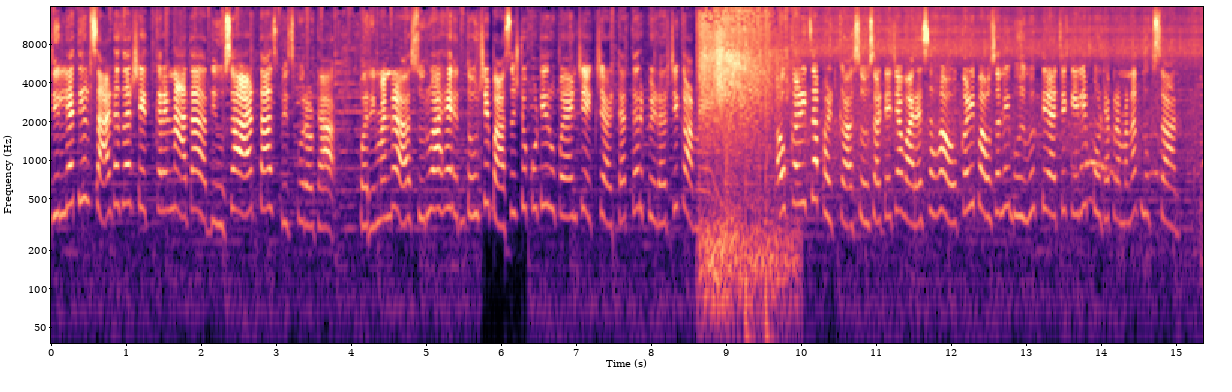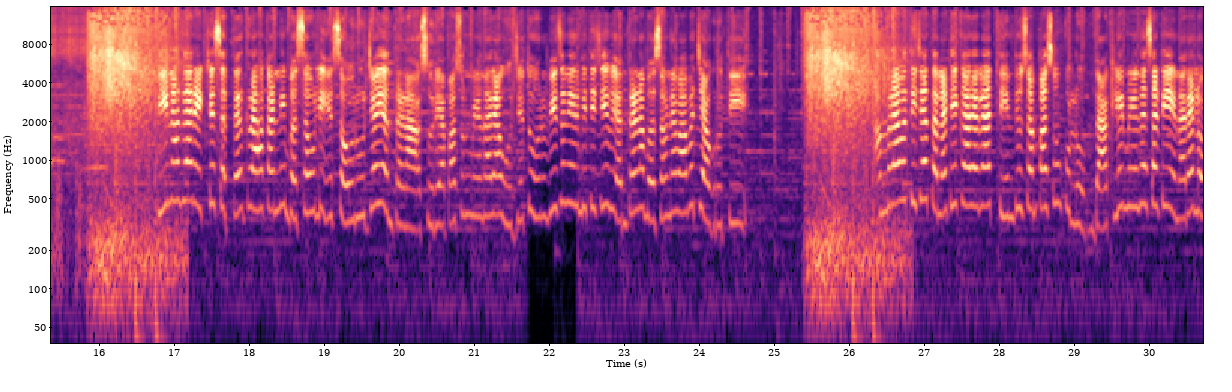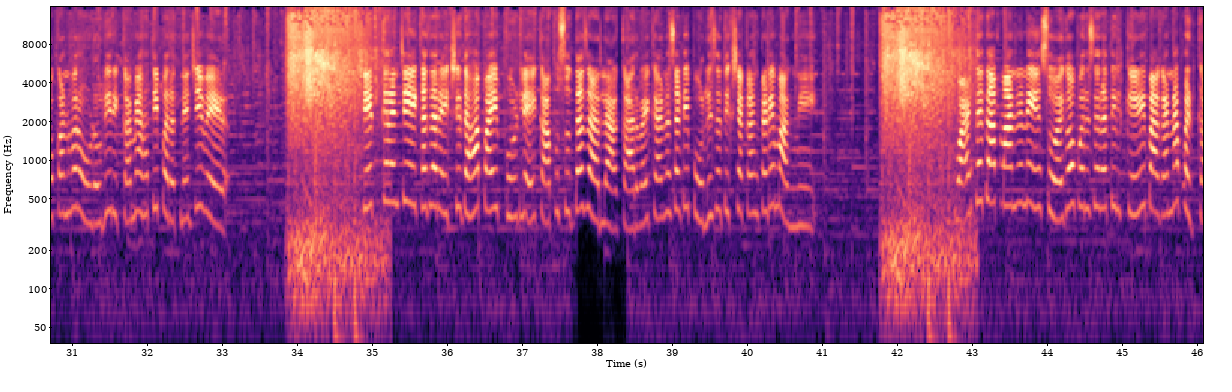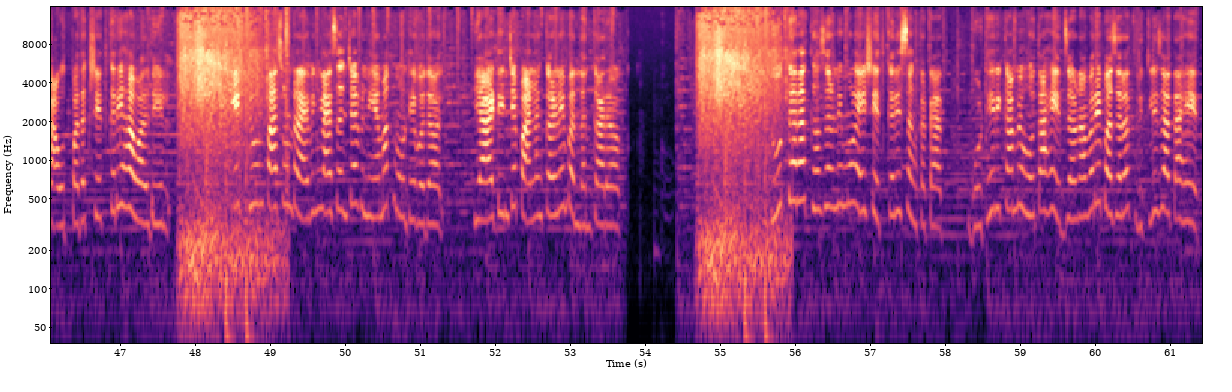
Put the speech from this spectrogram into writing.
जिल्ह्यातील साठ हजार शेतकऱ्यांना आता दिवसा आठ तास वीज पुरवठा. परिमंडळात सुरू आहेत दोनशे बासष्ट कोटी रुपयांची एकशे अठ्याहत्तर फिडरची कामे. अवकाळीचा फटका सोसाट्याच्या वाऱ्यासह अवकाळी पावसाने भुईमुग तिळाचे केले मोठ्या प्रमाणात नुकसान. तीन हजार एकशे सत्तर ग्राहकांनी बसवली सौर ऊर्जा यंत्रणा. सूर्यापासून मिळणाऱ्या ऊर्जेतून वीज निर्मितीची यंत्रणा बसवण्याबाबत जागृती. तलाठी कार्यालयात तीन दिवसांपासून कुलूप. दाखले मिळण्यासाठी येणाऱ्या लोकांवर ओढवली रिकाम्या हाती परतण्याची वेळ. शेतकऱ्यांचे एक हजार एकशे दहा पाईप फोडले कापूस सुद्धा जाळला. कारवाई करण्यासाठी पोलीस अधीक्षकांकडे मागणी. वाढत्या तापमानाने सोयगाव परिसरातील केळी बागांना फटका. उत्पादक शेतकरी हवालदिल. एक जून पासून ड्रायव्हिंग लायसन्सच्या नियमात मोठे बदल. या अटींचे पालन करणे बंधनकारक. दरात घसरणीमुळे शेतकरी संकटात. गोठे रिकामे होत आहेत जनावरे बाजारात विकली जात आहेत.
